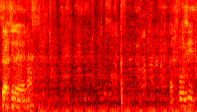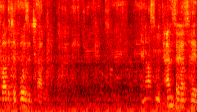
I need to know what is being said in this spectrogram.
مستعجلة يا ناس. تفوزين فادك الفوز إن شاء الله. يا ناس متحمسة يا صهيب.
